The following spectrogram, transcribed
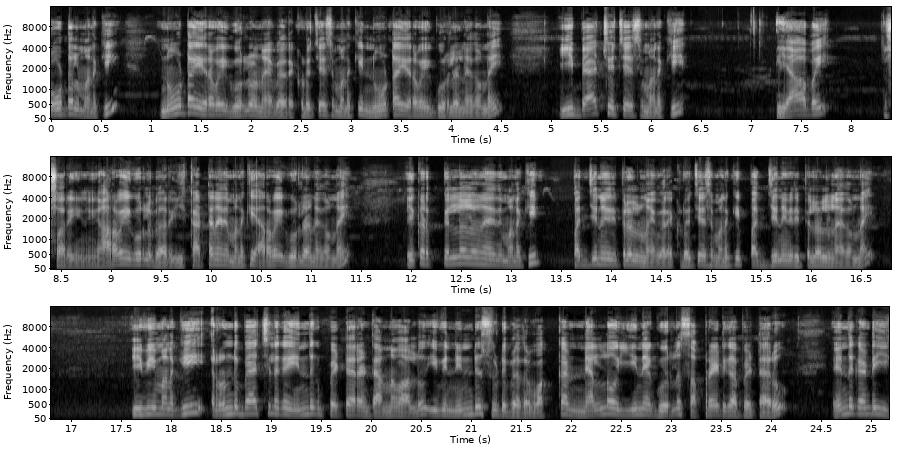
టోటల్ మనకి నూట ఇరవై గొర్రెలు ఉన్నాయి బ్రదర్ ఇక్కడ వచ్చేసి మనకి నూట ఇరవై గొర్రెలు అనేది ఉన్నాయి. ఈ బ్యాచ్ వచ్చేసి మనకి యాభై సారీ అరవై గొర్రెలు బ్రదర్ ఈ కట్ట అనేది మనకి అరవై గొర్రెలు అనేది ఉన్నాయి. ఇక్కడ పిల్లలు అనేది మనకి పద్దెనిమిది పిల్లలు ఉన్నాయి మరి. ఇక్కడ వచ్చేసి మనకి పద్దెనిమిది పిల్లలు అనేది ఉన్నాయి. ఇవి మనకి రెండు బ్యాచ్లుగా ఎందుకు పెట్టారంటే అన్నవాళ్ళు ఇవి నిండు సూటి బ్రదర్. ఒక్క నెలలో ఈనే గూర్లు సపరేట్గా పెట్టారు. ఎందుకంటే ఈ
